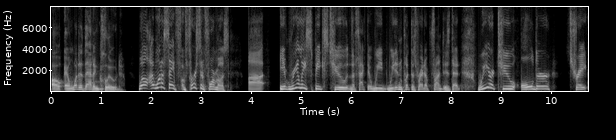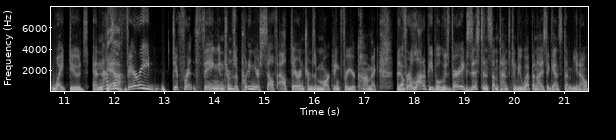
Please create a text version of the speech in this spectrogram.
Oh, and what did that include? Well, I want to say first and foremost, uh, it really speaks to the fact that we we didn't put this right up front. Is that we are two older straight white dudes. And that's yeah. a very different thing in terms of putting yourself out there in terms of marketing for your comic than yep. for a lot of people whose very existence sometimes can be weaponized against them, you know?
